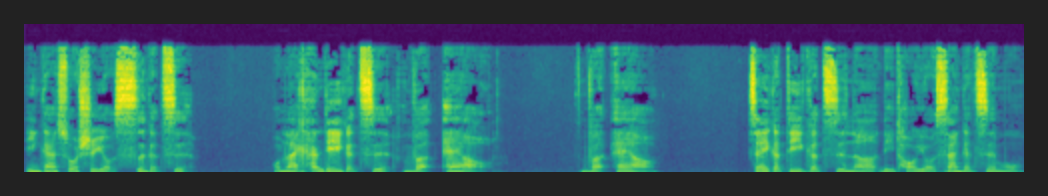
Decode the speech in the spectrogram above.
应该说是有四个字。我们来看第一个字 the l，the l，这个第一个字呢里头有三个字母，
